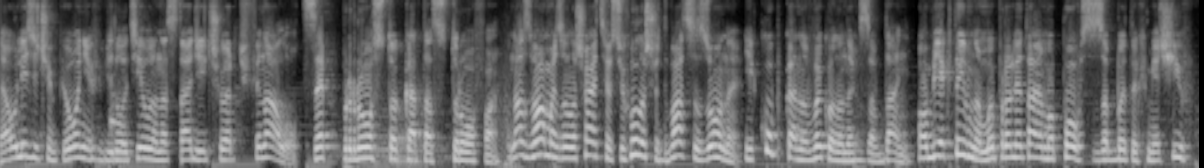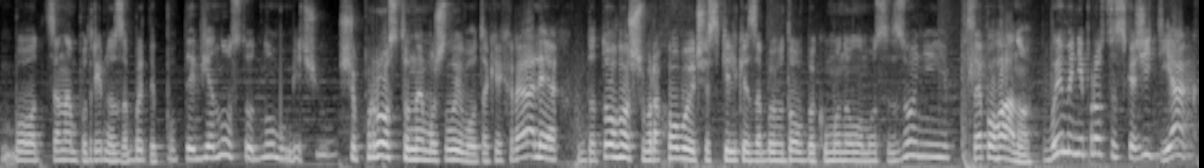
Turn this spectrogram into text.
а у Лізі Чемпіонів відлетіли на стадії чвертьфіналу. Це просто катастрофа. У нас з вами залишається всього лише два сезони і кубка невиконаних завдань. Об'єктивно, ми пролітаємо повз забитих м'ячів, бо це нам потрібно забити по 91 м'ячу, що просто неможливо у таких реаліях. До того ж, враховуючи скільки забив довбик у минулому сезоні, це погано. Ви мені просто скажіть, як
